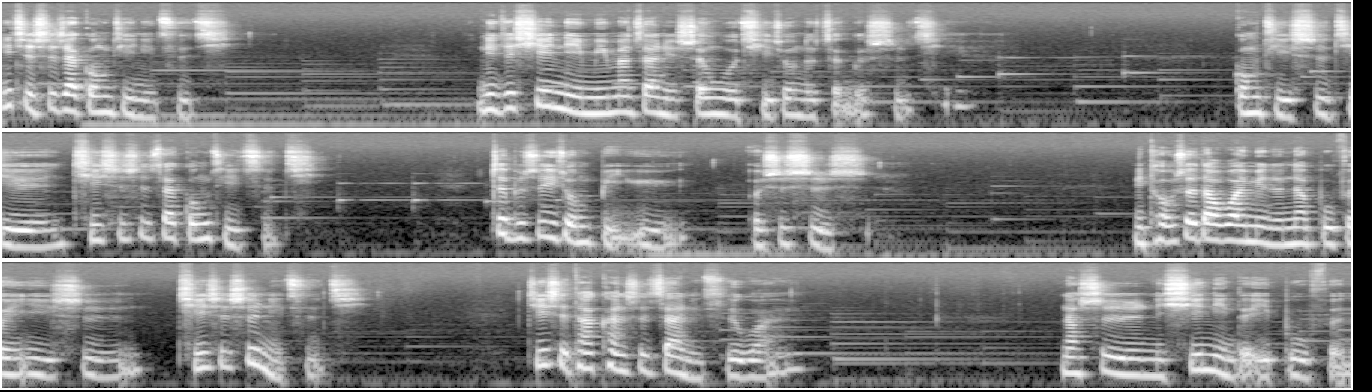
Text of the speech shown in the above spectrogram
你只是在攻击你自己。你的心里弥漫在你生活其中的整个世界。攻击世界其实是在攻击自己，这不是一种比喻，而是事实。你投射到外面的那部分意识，其实是你自己，即使它看似在你之外，那是你心灵的一部分，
